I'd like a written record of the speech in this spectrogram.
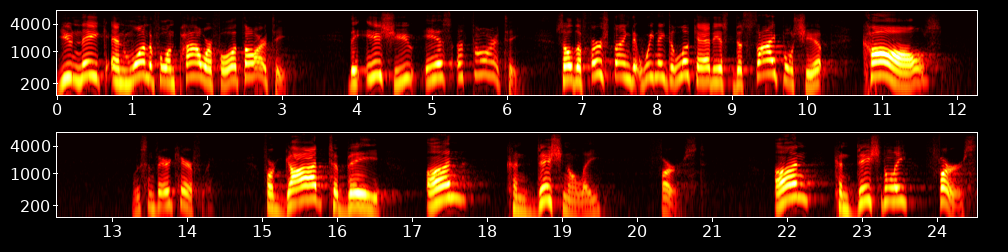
unique and wonderful and powerful authority. The issue is authority. So, the first thing that we need to look at is discipleship calls, listen very carefully, for God to be unconditionally first. Unconditionally first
